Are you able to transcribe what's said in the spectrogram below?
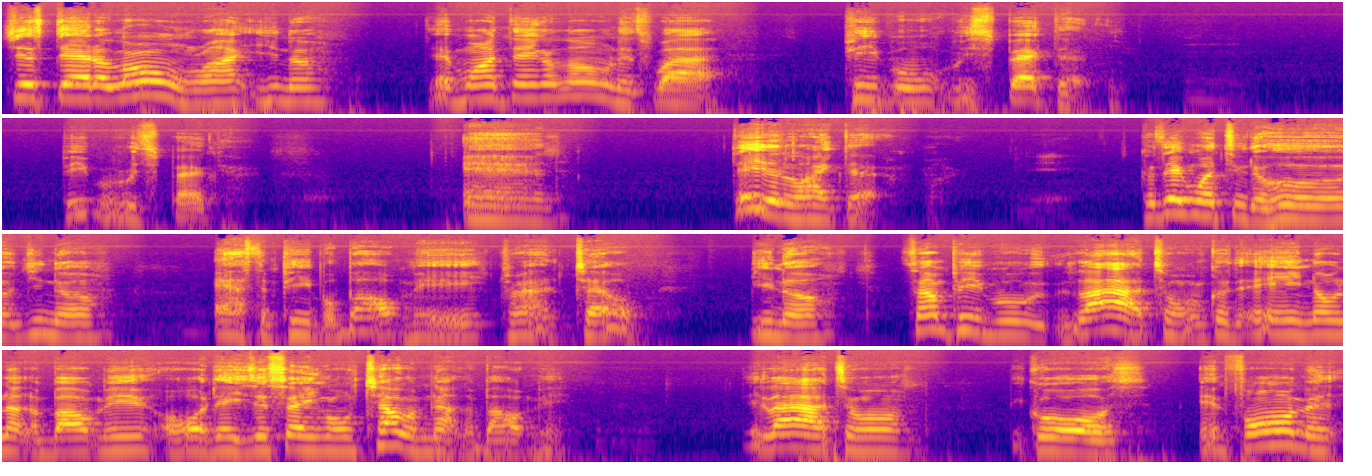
Just that alone, right? You know, that one thing alone is why people respect it. People respect it. And they didn't like that. Because they went through the hood, you know, asking people about me, trying to tell, you know. Some people lied to them because they ain't know nothing about me or they just ain't going to tell them nothing about me. They lied to them because informant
